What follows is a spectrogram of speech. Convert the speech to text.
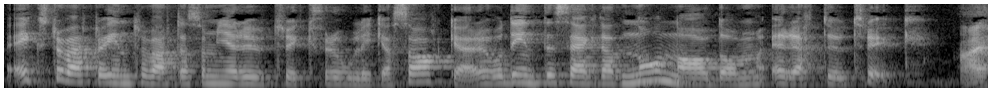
extroverta och introverta som ger uttryck för olika saker. Och det är inte säkert att någon av dem är rätt uttryck. Nej,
